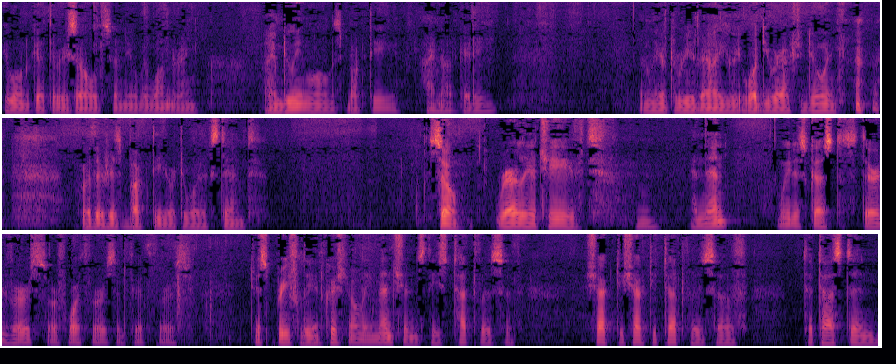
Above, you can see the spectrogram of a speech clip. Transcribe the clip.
you won't get the results and you'll be wondering, I'm doing all this bhakti, I'm not getting. then we have to reevaluate what you are actually doing, whether it is bhakti or to what extent. So, rarely achieved. Hmm? And then we discussed third verse or fourth verse and fifth verse, just briefly. And Krishna only mentions these tattvas of Shakti, Shakti tattvas of Tatastha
